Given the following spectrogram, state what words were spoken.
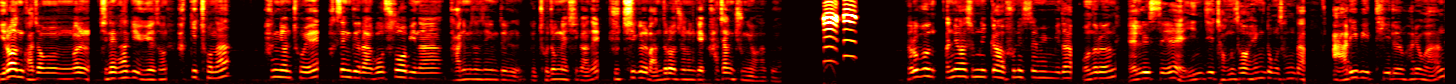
이런 과정을 진행하기 위해서는 학기 초나 학년 초에 학생들하고 수업이나 담임 선생님들 그 조정내 시간에 규칙을 만들어주는 게 가장 중요하고요. 여러분 안녕하십니까 후니쌤입니다. 오늘은 앨리스의 인지 정서 행동 상담 REBT를 활용한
